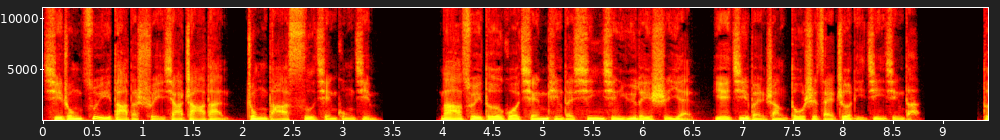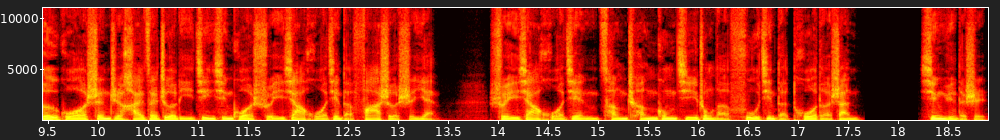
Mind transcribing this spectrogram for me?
其中最大的水下炸弹重达四千公斤。纳粹德国潜艇的新型鱼雷实验也基本上都是在这里进行的。德国甚至还在这里进行过水下火箭的发射实验，水下火箭曾成功击中了附近的托德山。幸运的是。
